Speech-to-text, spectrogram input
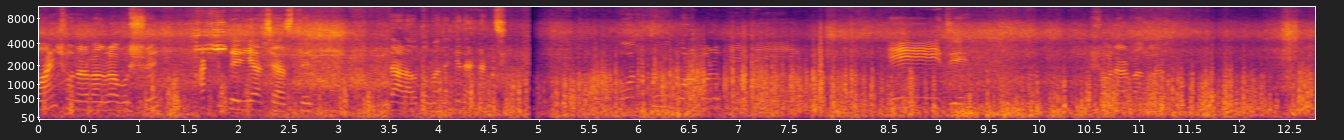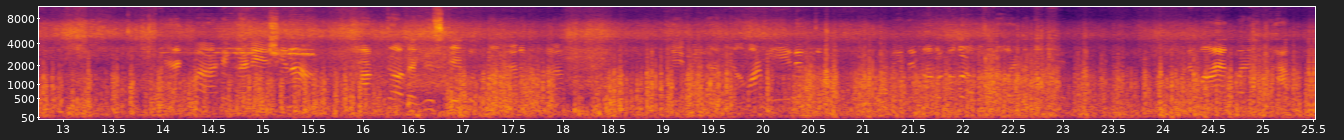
নয়, সোনার বাংলা অবশ্যই। আর দেরি আছে আসতে। দাঁড়াও, তোমাদেরকে দেখাচ্ছি কত বড় বড় বিল্ডিং এই যে সোনার বাংলা একবার এখানে এসে না থাকতে হবে একদিন স্টে করতে হবে যেন বললাম হেভি লাগে আমার মেয়েদের তো মেয়েদের পাগল পাগল অবস্থা হয় না দেখে। মানে মা একবার একটু থাকতো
